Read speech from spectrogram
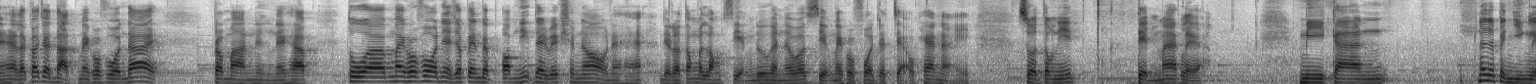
นะฮะแล้วก็จะดัดไมโครโฟนได้ประมาณหนึ่งนะครับ ตัวไมโครโฟนเนี่ยจะเป็นแบบ omnidirectional นะฮะ เดี๋ยวเราต้องมาลองเสียงดูกันนะว่าเสียงไมโครโฟนจะแจ๋วแค่ไหน ส่วนตรงนี้เด่นมากเลยอะมีการน่าจะเป็นยิงเล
